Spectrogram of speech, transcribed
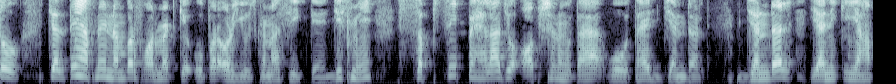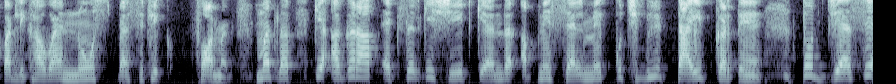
तो चलते हैं अपने नंबर फॉर्मेट के ऊपर और यूज़ करना सीखते हैं, जिसमें सबसे पहला जो ऑप्शन होता है, वो होता है जनरल जनरल यानी कि यहाँ पर लिखा हुआ है नो स्पेसिफिक फॉर्मेट मतलब कि अगर आप एक्सेल की शीट के अंदर अपने सेल में कुछ भी टाइप करते हैं तो जैसे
